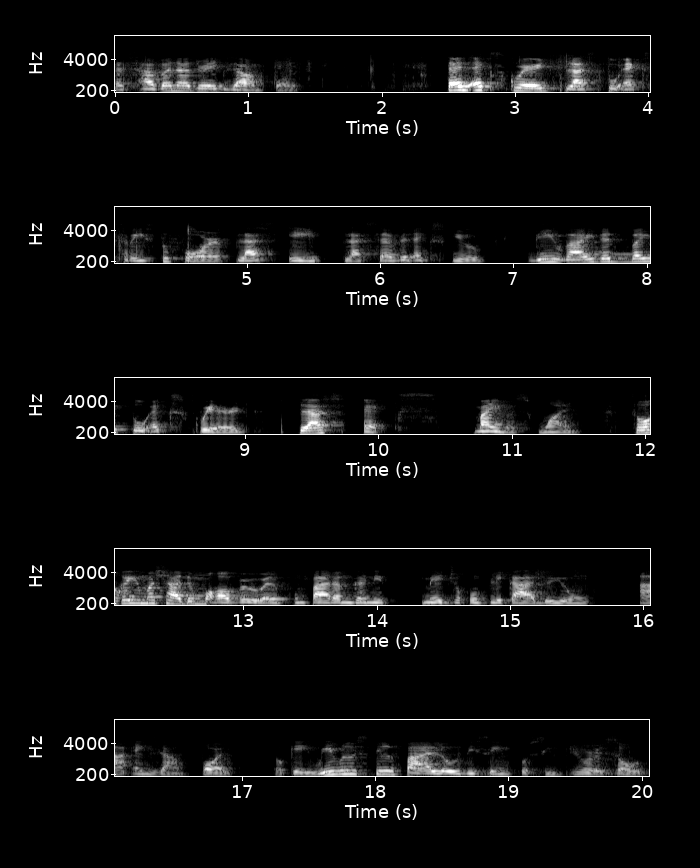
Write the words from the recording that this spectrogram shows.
let's have another example. 10x squared plus 2x raised to 4 plus 8 plus 7x cubed divided by 2x squared plus x minus 1. So, huwag kayong masyadong ma-overwhelm kung parang ganit, medyo komplikado yung uh, example. Okay, we will still follow the same procedure. So,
